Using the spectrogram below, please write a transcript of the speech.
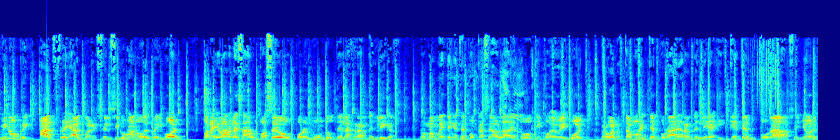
Mi nombre, Alfred Álvarez, el cirujano del béisbol, para llevarles a dar un paseo por el mundo de las grandes ligas. Normalmente en este podcast se habla de todo tipo de béisbol, pero bueno, estamos en temporada de grandes ligas y qué temporada, señores.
